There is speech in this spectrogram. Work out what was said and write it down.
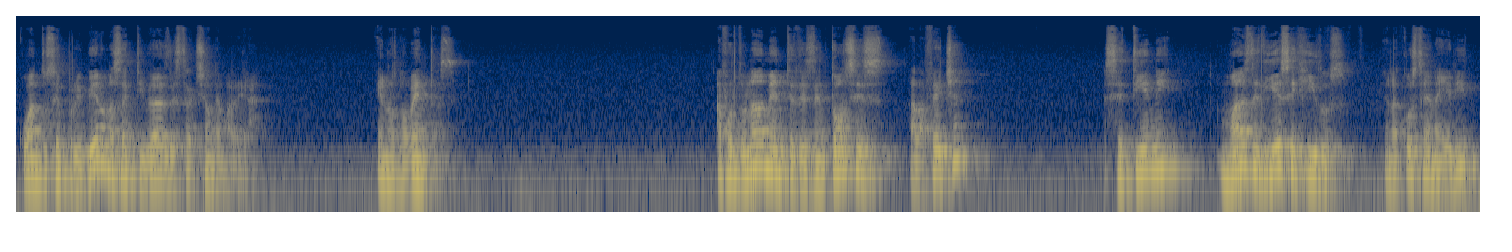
cuando se prohibieron las actividades de extracción de madera en los noventas. Afortunadamente, desde entonces a la fecha, se tiene más de 10 ejidos en la costa de Nayarit,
